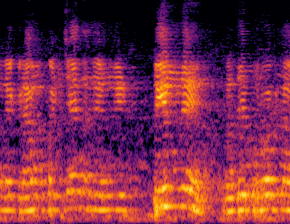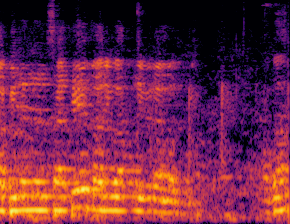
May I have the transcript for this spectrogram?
અને ગ્રામ પંચાયત અને એમની ટીમને હૃદયપૂર્વકના અભિનંદન સાથે મારી વાતને વિરામ આપું છું. આભાર.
